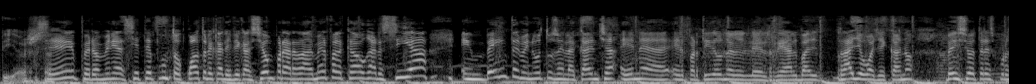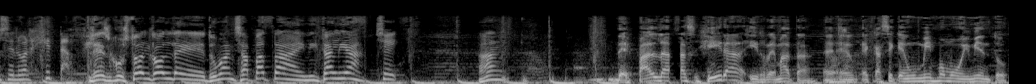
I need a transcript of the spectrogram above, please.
tíos. Sí, pero mira, 7.4 de calificación para Radamel Falcao García en 20 minutos en la cancha en eh, el partido donde el, el Real Val- Rayo Vallecano venció 3 por 0 al Getafe. ¿Les gustó el gol de Dubán Zapata en Italia? Sí. ¿Ah? De espaldas, gira y remata. Eh, eh, eh, casi que en un mismo movimiento.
